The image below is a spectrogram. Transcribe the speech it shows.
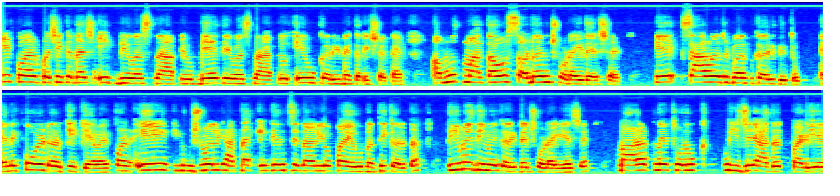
એક વાર પછી કદાચ એક દિવસ ના આપ્યું બે દિવસ ના આપ્યું એવું કરીને કરી શકાય. અમુક માતાઓ સડન છોડાઈ દે છે કે સાવ જ બંધ કરી દીધું. એને કોલ્ડ ટર્કી કહેવાય. પણ એ યુઝ્યુઅલી આપણા ઇન્ડિયન સિનારીઓમાં એવું નથી કરતા. ધીમે ધીમે કરીને છોડાઈએ છે. બાળકને થોડુંક બીજે આદત પાડીએ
